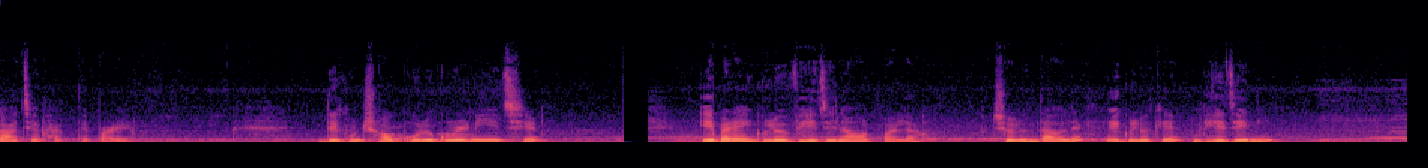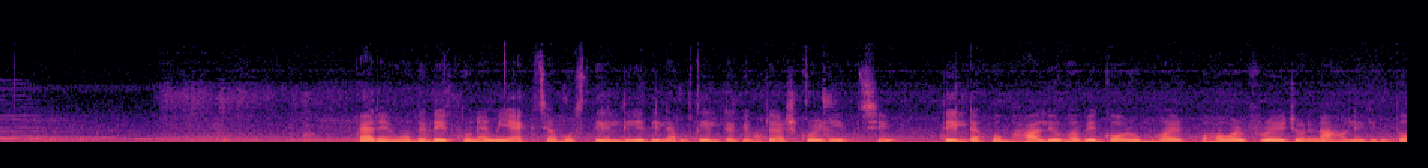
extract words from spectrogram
কাঁচা থাকতে পারে। দেখুন সবগুলো করে নিয়েছি। এবারে এগুলো ভেজে নেওয়ার পালা। চলুন তাহলে এগুলোকে ভেজে নিই। প্যানের মধ্যে দেখুন, আমি এক চামচ তেল দিয়ে দিলাম। তেলটাকে ব্রাশ করে নিচ্ছি। তেলটা খুব ভালোভাবে গরম হওয়ার প্রয়োজন, না হলে কিন্তু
